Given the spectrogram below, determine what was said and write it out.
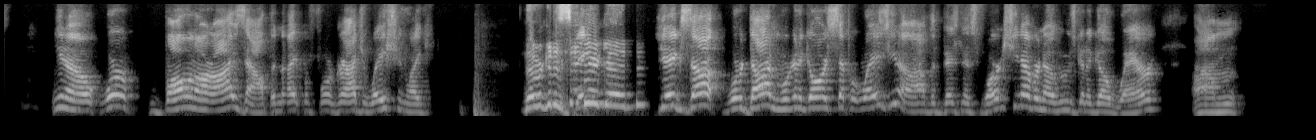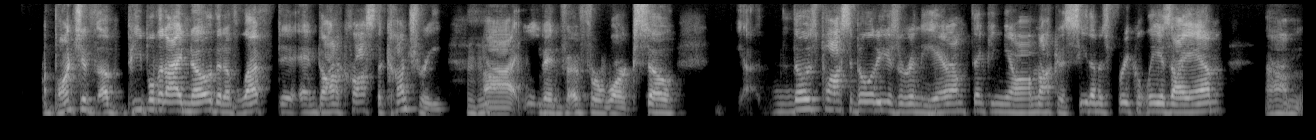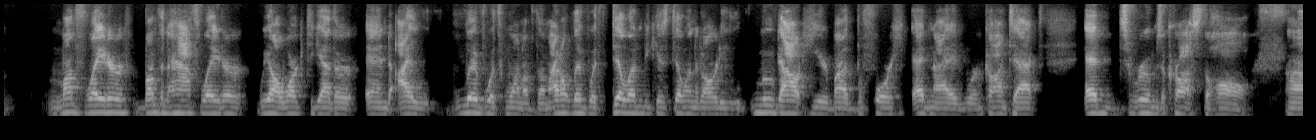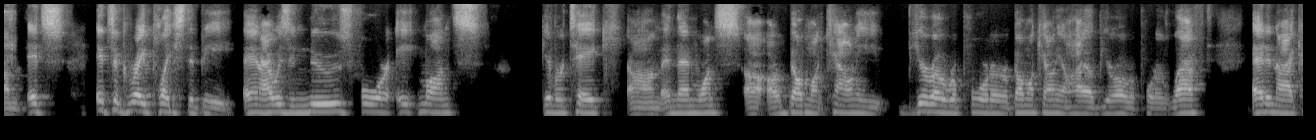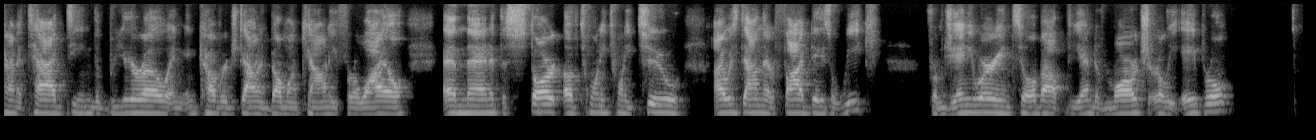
you know, we're bawling our eyes out the night before graduation, like never gonna see you again. Jigs up, we're done. We're gonna go our separate ways. You know how the business works. You never know who's gonna go where. Um, a bunch of uh, people that I know that have left and gone across the country, mm-hmm. uh, even for, for work. So those possibilities are in the air. I'm thinking, you know, I'm not going to see them as frequently as I am. Um, month later, month and a half later, we all work together, and I live with one of them. I don't live with Dylan because Dylan had already moved out here by before Ed and I were in contact. Ed's room's across the hall. Um, it's it's a great place to be. And I was in news for eight months, give or take. Um, and then once uh, our Belmont County bureau reporter, Belmont County, Ohio bureau reporter left, Ed and I kind of tag teamed the bureau and, and coverage down in Belmont County for a while. And then at the start of 2022, I was down there five days a week from January until about the end of March, early April.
